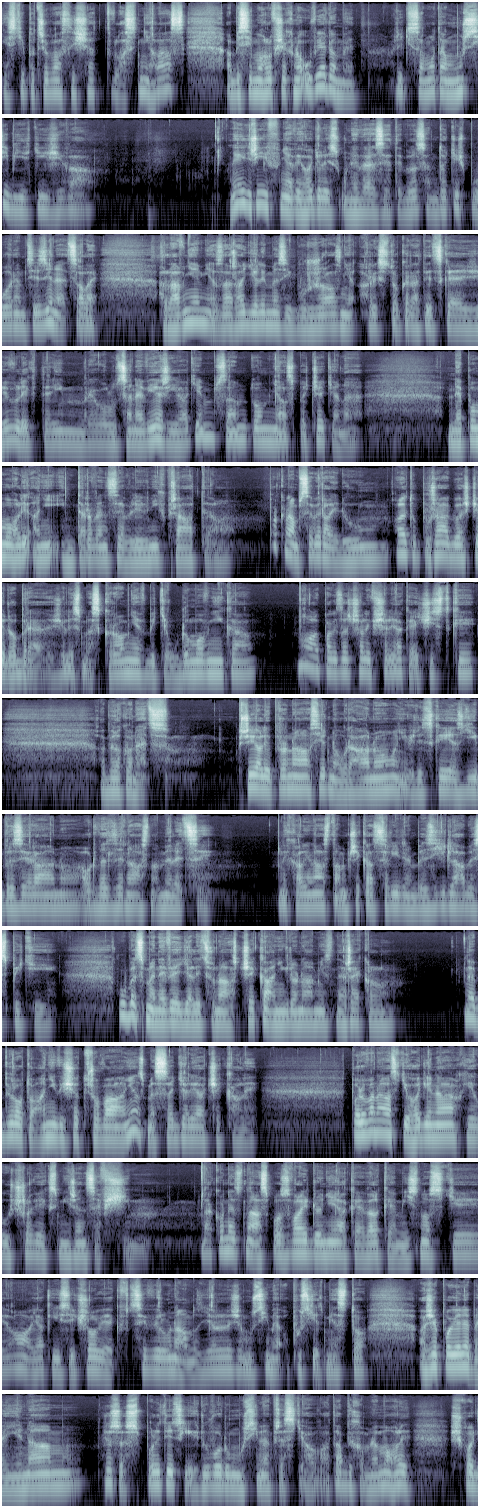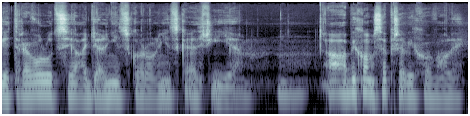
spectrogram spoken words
Jistě potřeba slyšet vlastní hlas, aby si mohl všechno uvědomit. Vždyť samota musí být tíživá. Nejdřív mě vyhodili z univerzity, byl jsem totiž původem cizinec, ale hlavně mě zařadili mezi buržoázně aristokratické živly, kterým revoluce nevěří a tím jsem to měl spečetěné. Nepomohly ani intervence vlivných přátel. Pak nám sebrali dům, ale to pořád bylo ještě dobré. Žili jsme skromně v bytě u domovníka, no ale pak začaly všelijaké čistky a byl konec. Přijeli pro nás jednou ráno, oni vždycky jezdí brzy ráno a odvezli nás na milici. Nechali nás tam čekat celý den bez jídla a bez pití. Vůbec jsme nevěděli, co nás čeká, nikdo nám nic neřekl. Nebylo to ani vyšetřování, jsme seděli a čekali. Po 12 hodinách je už člověk smířen se vším. Nakonec nás pozvali do nějaké velké místnosti a jakýsi člověk v civilu nám sdělil, že musíme opustit město a že pojedeme jinam, že se z politických důvodů musíme přestěhovat, abychom nemohli škodit revoluci a dělnicko-rolnické třídě. A abychom se převychovali.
